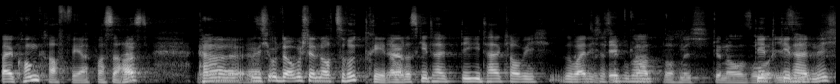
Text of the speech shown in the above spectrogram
Balkonkraftwerk, was du hast. Kann er Ja, ja. sich unter Umständen auch zurückdrehen. Ja. Aber das geht halt digital, glaube ich, soweit ich das geht mitbekomme. gerade noch nicht genau so. Geht, geht halt nicht.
